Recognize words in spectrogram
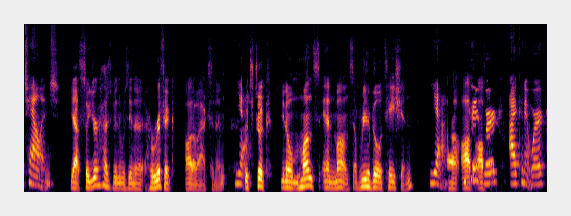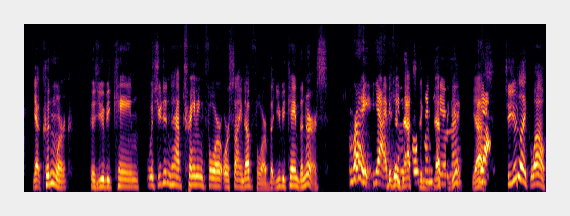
challenge. Yeah. So, your husband was in a horrific auto accident, Yeah. which took, you know, months and months of rehabilitation yeah. uh, off, couldn't off. work. I couldn't work. Yeah, couldn't work because you became, which you didn't have training for or signed up for, but you became the nurse. Right. Yeah. I because became a that's the full-time that's the carer. gig. Yes. So you're like, wow,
